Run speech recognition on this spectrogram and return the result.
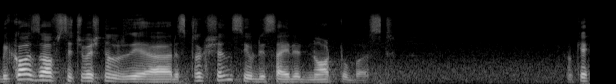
because of situational uh, restrictions you decided not to burst. Okay.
